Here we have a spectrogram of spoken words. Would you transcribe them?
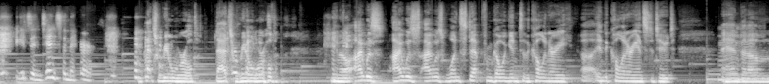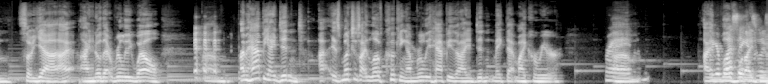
it gets intense in there. that's real world That's real world. You know, I was I was I was one step from going into the culinary uh, into culinary institute, and Mhm. um, so yeah, I I know that really well. Um, I'm happy I didn't. I, as much as I love cooking, I'm really happy that I didn't make that my career. right. Um, I your love blessing what I is with-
